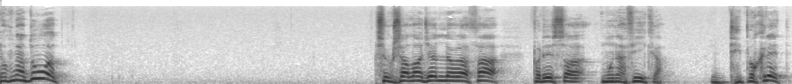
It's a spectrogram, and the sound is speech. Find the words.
Nuk na duhet. Sikurse Allahu xhelle ve ala tha, për disa munafika, hipokritë,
